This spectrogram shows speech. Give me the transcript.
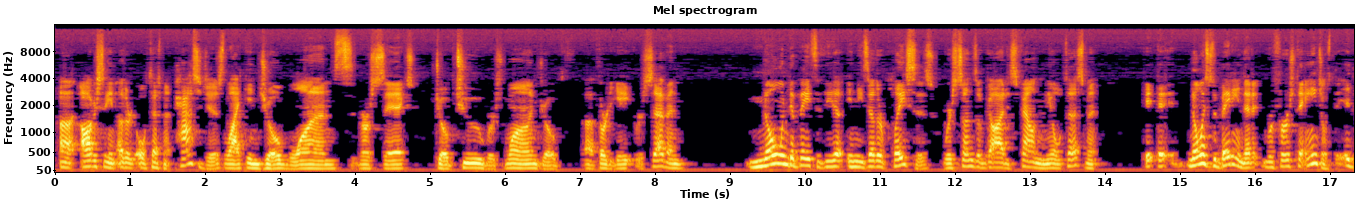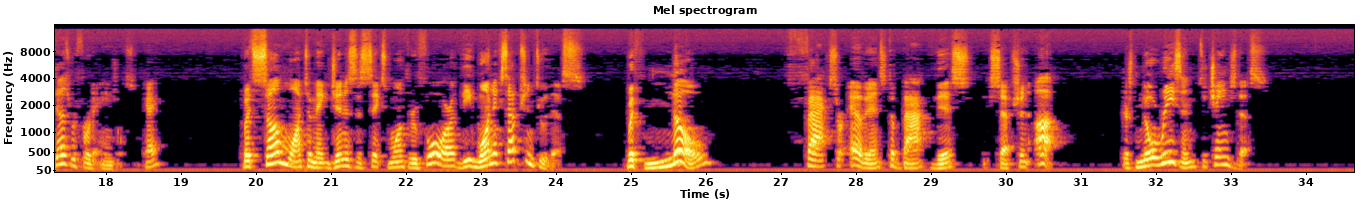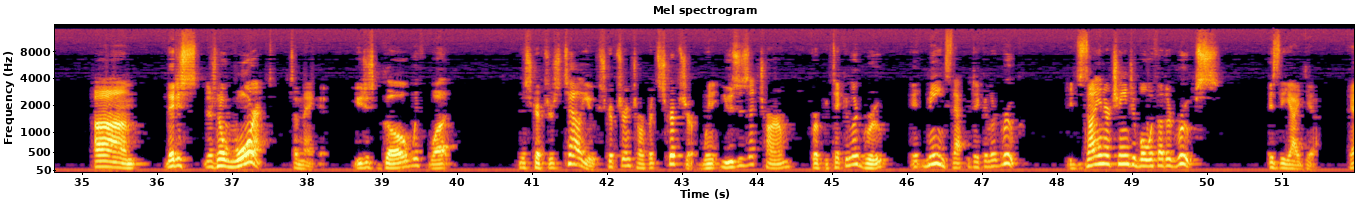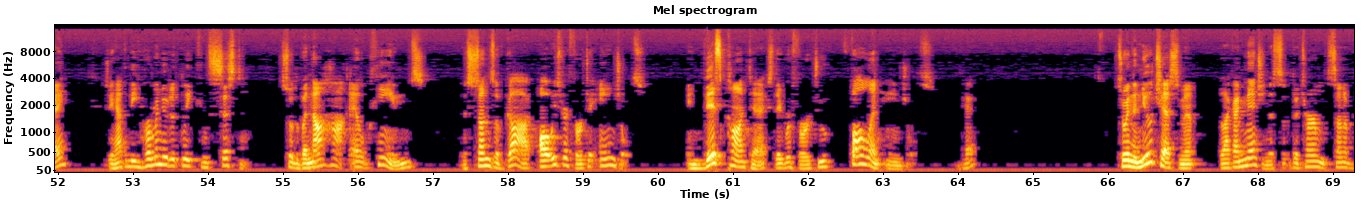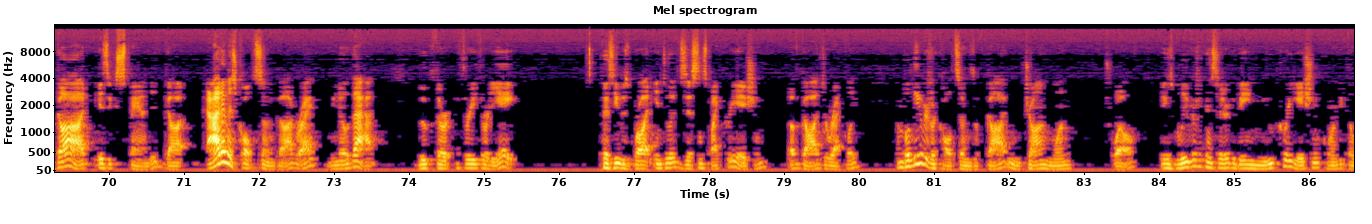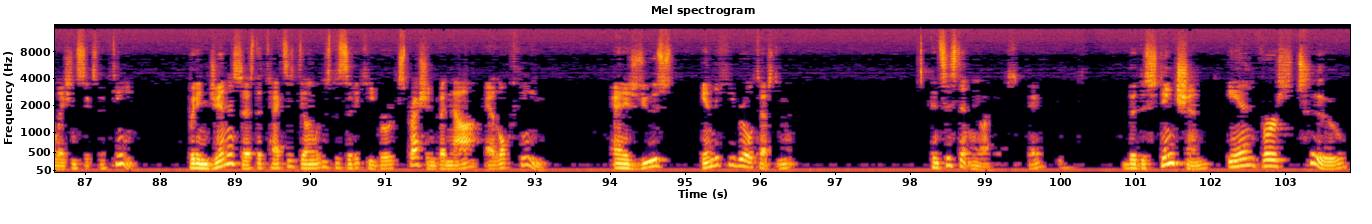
uh, obviously in other Old Testament passages, like in Job 1, verse 6, Job 2, verse 1, Job uh, 38, verse 7, no one debates that in these other places where sons of God is found in the Old Testament, it, it, no one's debating that it refers to angels. It does refer to angels, okay? But some want to make Genesis 6, 1 through 4 the one exception to this, with no facts or evidence to back this exception up. There's no reason to change this. Um, they just, there's no warrant to make it. You just go with what the scriptures tell you. Scripture interprets scripture. When it uses a term for a particular group, it means that particular group. It's not interchangeable with other groups, is the idea. Okay? So you have to be hermeneutically consistent. So the Banaha Elohims, the sons of God, always refer to angels. In this context, they refer to fallen angels. Okay? So in the New Testament, like I mentioned, the, the term son of God is expanded. God, Adam is called son of God, right? We know that. Luke 3.38 because he was brought into existence by creation of God directly. And believers are called sons of God in John 1 12, because believers are considered to be a new creation according to Galatians 6.15. But in Genesis, the text is dealing with a specific Hebrew expression, Bana Elohim, and is used in the Hebrew Old Testament consistently like this. Okay? The distinction in verse 2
